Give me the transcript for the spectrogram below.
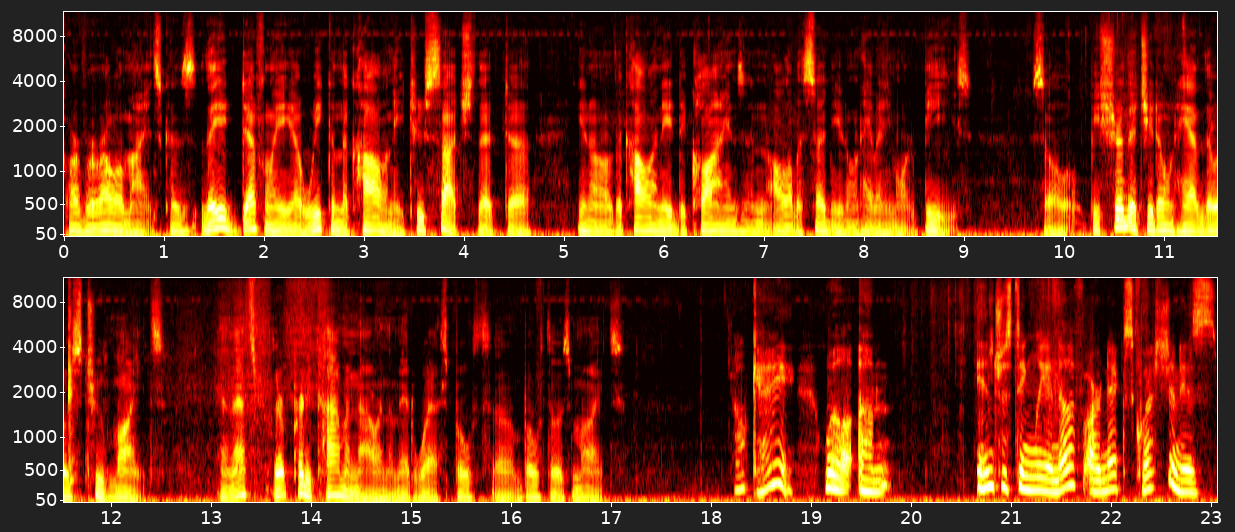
or varroa mites, because they definitely uh, weaken the colony to such that uh, you know the colony declines, and all of a sudden you don't have any more bees. So be sure that you don't have those two mites, and that's they're pretty common now in the Midwest. Both uh, both those mites. Okay. Well, um, interestingly enough, our next question is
